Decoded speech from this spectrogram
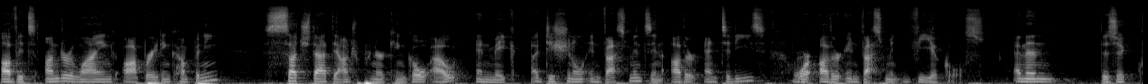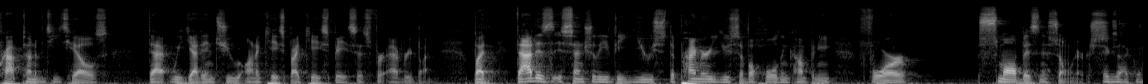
of its underlying operating company such that the entrepreneur can go out and make additional investments in other entities right. or other investment vehicles. And then there's a crap ton of details that we get into on a case by case basis for everyone. But that is essentially the use, the primary use of a holding company for small business owners. Exactly.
